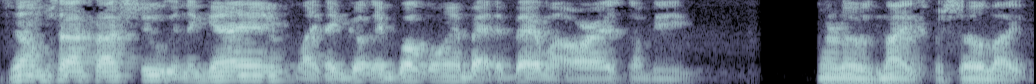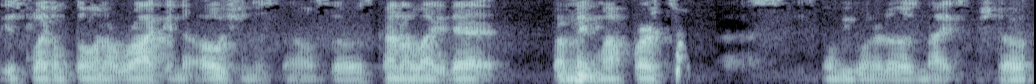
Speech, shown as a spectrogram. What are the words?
jump shots I shoot in the game, like they go they both going back to back, I'm like, all right, it's gonna be one of those nights for sure. Like it's like I'm throwing a rock in the ocean or stuff. So it's kinda like that. If I make my first two shots, it's gonna be one of those nights for sure.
